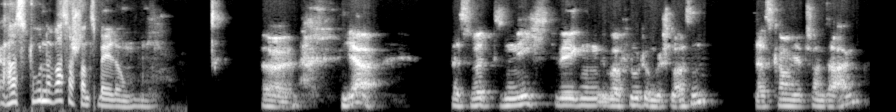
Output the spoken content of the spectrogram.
hast du eine Wasserstandsmeldung? Äh, ja, es wird nicht wegen Überflutung geschlossen. Das kann man jetzt schon sagen.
